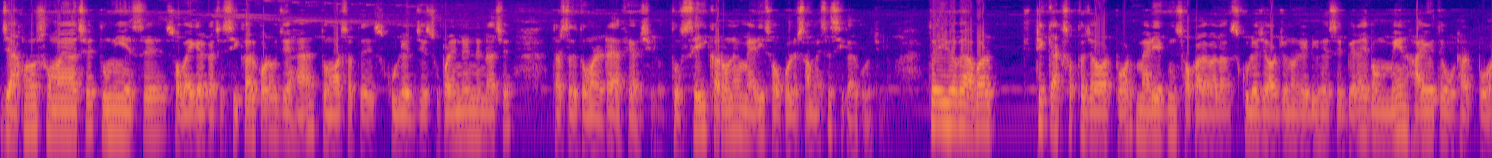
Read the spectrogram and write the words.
যে এখনও সময় আছে, তুমি এসে সবাইকার কাছে স্বীকার করো যে হ্যাঁ তোমার সাথে স্কুলের যে সুপারিনটেন্ডেন্ট আছে, তার সাথে তোমার একটা অ্যাফেয়ার ছিল। তো সেই কারণে ম্যারি সকলের সামনে এসে স্বীকার করেছিল। তো এইভাবে আবার ঠিক এক সপ্তাহ যাওয়ার পর ম্যারি একদিন সকালবেলা স্কুলে যাওয়ার জন্য রেডি হয়ে সে বেড়ায় এবং মেন হাইওয়েতে ওঠার পর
